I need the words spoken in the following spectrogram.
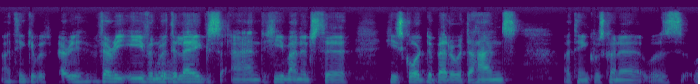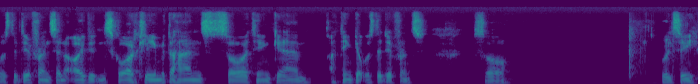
I think it was very, very even with the mm. legs, and he managed to. He scored the better with the hands. I think was kind of was was the difference, and I didn't score clean with the hands. So I think um, I think that was the difference. So we'll see.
